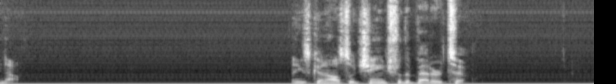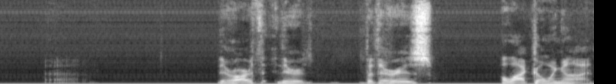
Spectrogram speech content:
No. Things can also change for the better too. Uh, there are th- there, but there is a lot going on.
